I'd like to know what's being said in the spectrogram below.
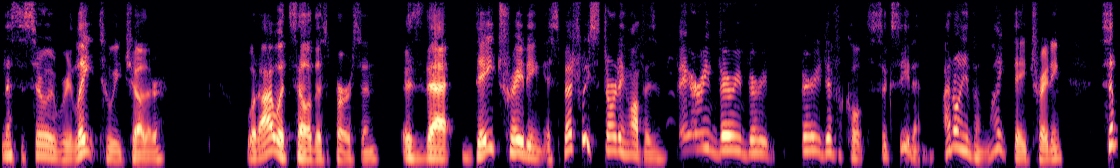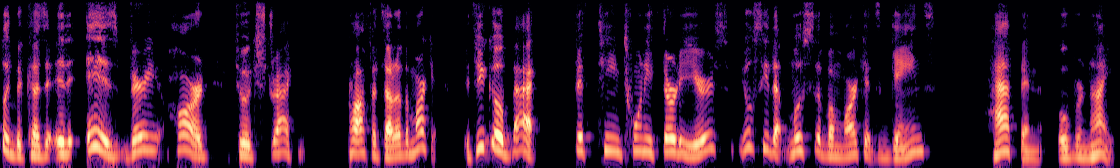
necessarily relate to each other. What I would tell this person is that day trading, especially starting off, is very, very, very, very difficult to succeed in. I don't even like day trading simply because it, is very hard to extract profits out of the market. If you go back 15, 20, 30 years, you'll see that most of a market's gains happen overnight.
